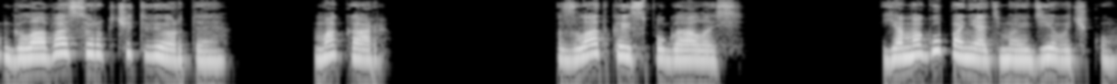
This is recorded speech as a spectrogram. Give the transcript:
Глава 44. Макар. Златка испугалась. Я могу понять мою девочку,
